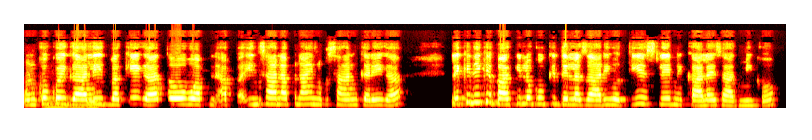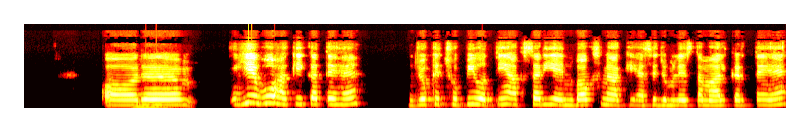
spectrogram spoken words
ان کو کوئی گالی بکے گا تو وہ اپنے اپ, انسان اپنا ہی نقصان کرے گا۔ لیکن یہ کہ باقی لوگوں کی دل آزاری ہوتی ہے اس لیے نکالا اس آدمی کو۔ اور یہ وہ حقیقتیں ہیں جو کہ چھپی ہوتی ہیں۔ اکثر یہ ان باکس میں آ کے ایسے جملے استعمال کرتے ہیں۔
